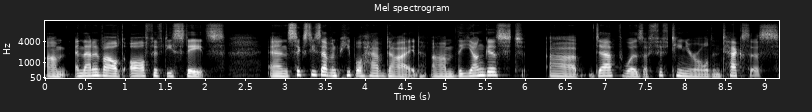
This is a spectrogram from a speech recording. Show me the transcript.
um, and that involved all 50 states. And 67 people have died. Um, the youngest uh, death was a 15 year old in Texas.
